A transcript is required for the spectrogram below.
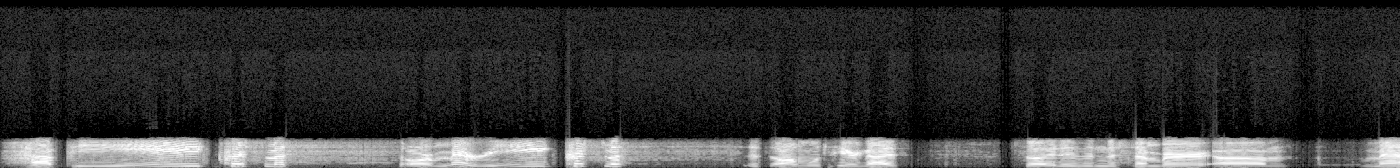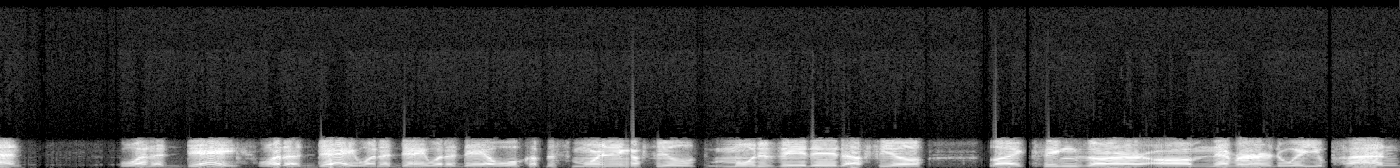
happy Christmas or Merry Christmas. It's almost here, guys. So it is in December. Um, man, what a day! What a day! What a day! What a day! I woke up this morning. I feel motivated. I feel like things are um, never the way you plan,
